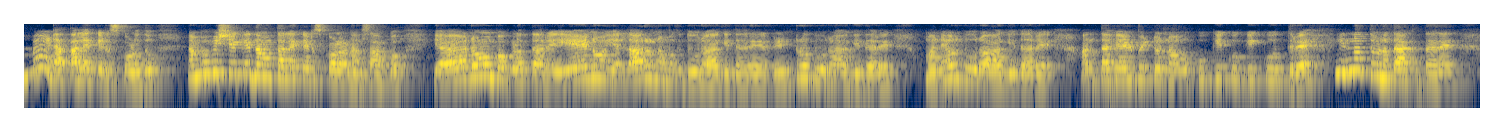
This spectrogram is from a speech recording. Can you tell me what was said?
ಬೇಡ ತಲೆ ಕೆಡಿಸ್ಕೊಳ್ಳೋದು. ನಮ್ಮ ವಿಷಯಕ್ಕೆ ನಾವು ತಲೆ ಕೆಡಿಸ್ಕೊಳ್ಳೋಣ, ಸಾಕು. ಯಾರೋ ಬೊಗಳುತ್ತಾರೆ ಏನೋ ಎಲ್ಲರೂ ನಮಗೆ ದೂರ ಆಗಿದ್ದಾರೆ, ನೆಂಟರು ದೂರ ಆಗಿದ್ದಾರೆ, ಮನೆಯವ್ರು ದೂರ ಆಗಿದ್ದಾರೆ ಅಂತ ಹೇಳಿಬಿಟ್ಟು ನಾವು ಕುಗ್ಗಿ ಕುಗ್ಗಿ ಕೂತ್ರೆ ಇನ್ನೂ ತುಣದಾಕ್ತಾರೆ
